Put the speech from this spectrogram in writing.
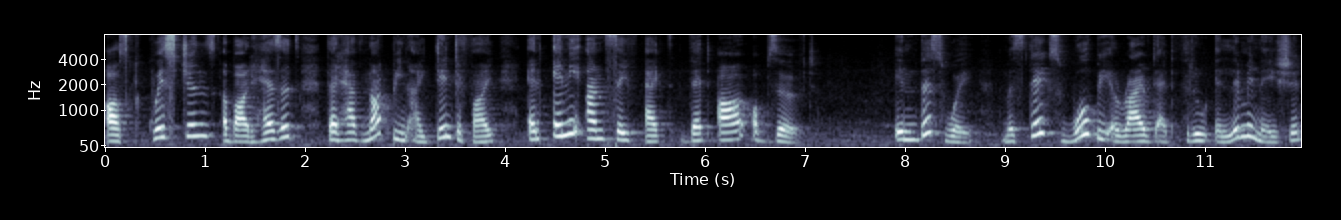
Ask questions about hazards that have not been identified and any unsafe acts that are observed. In this way, mistakes will be arrived at through elimination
